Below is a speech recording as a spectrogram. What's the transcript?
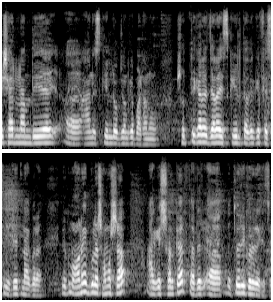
বিষয়ের নাম দিয়ে আনস্কিল লোকজনকে পাঠানো, সত্যিকারের যারা স্কিল তাদেরকে ফ্যাসিলিটেট না করা, এরকম অনেকগুলো সমস্যা আগের সরকার তাদের তৈরি করে রেখেছে।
